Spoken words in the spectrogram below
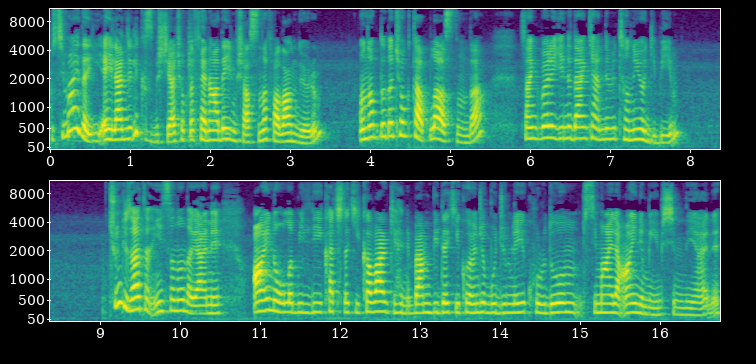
Bu Simay da eğlenceli kızmış ya. Çok da fena değilmiş aslında falan diyorum. O noktada çok tatlı aslında. Sanki böyle yeniden kendimi tanıyor gibiyim. Çünkü zaten insanın da yani aynı olabildiği kaç dakika var ki hani ben bir dakika önce bu cümleyi kurduğum Simay'la aynı mıyım şimdi yani?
